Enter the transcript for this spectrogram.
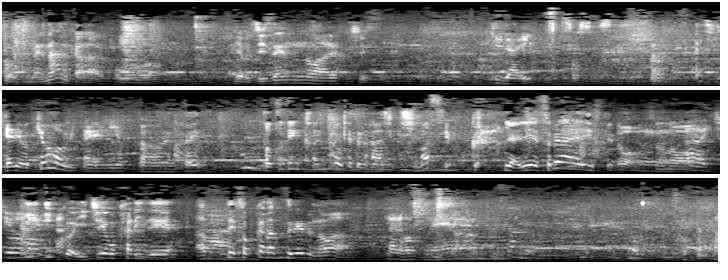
そうですねなんかこうやっぱ事前のあれ欲しいですね議題そうそうそういやでも今日みたいにやっぱなんか突然観光客の話しますよ僕いやいやそれはいいですけど、ん。そのあ一個一応仮であってそこからずれるのはなるほどね。そっか。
